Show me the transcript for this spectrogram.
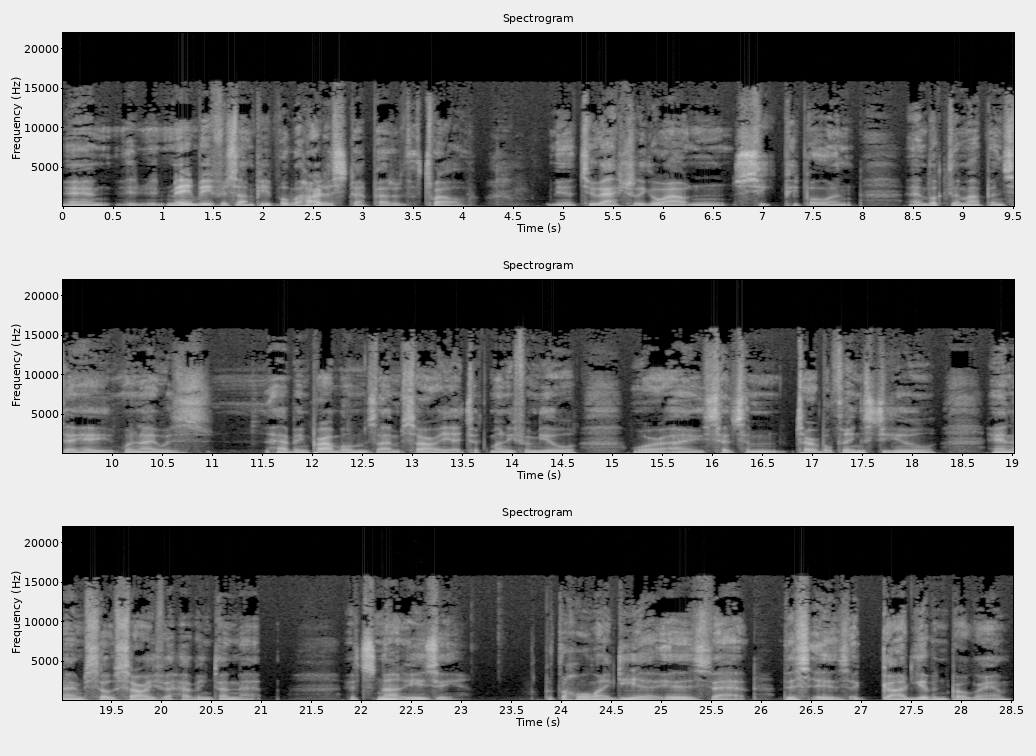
And it, it, may be for some people the hardest step out of the 12 you know, to actually go out and seek people and and look them up and say, hey, when I was having problems, I'm sorry I took money from you or I said some terrible things to you, and I'm so sorry for having done that. It's not easy, but the whole idea is that this is a God given program.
